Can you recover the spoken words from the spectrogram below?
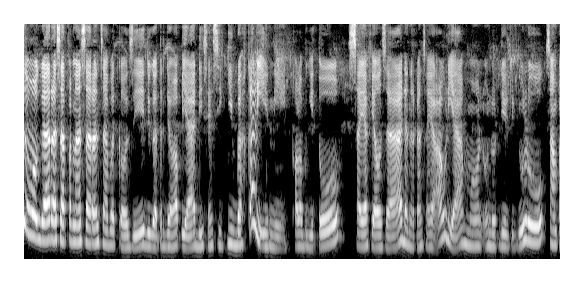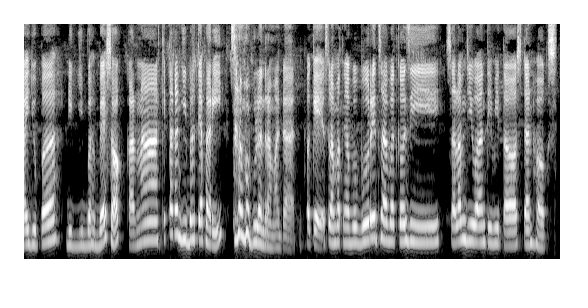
Semoga rasa penasaran sahabat Kozi juga terjawab ya di sesi gibah kali ini. Kalau begitu, saya Fielza dan rekan saya Aulia mohon undur diri dulu. Sampai jumpa di gibah besok karena kita akan gibah tiap hari selama bulan Ramadan. Oke, selamat ngabuburit sahabat Kozi. Salam jiwa anti mitos dan hoax.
